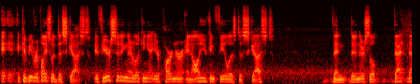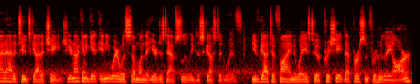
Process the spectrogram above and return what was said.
it, it could be replaced with disgust. If you're sitting there looking at your partner and all you can feel is disgust then then there's a, that that attitude's got to change. You're not going to get anywhere with someone that you're just absolutely disgusted with. You've got to find ways to appreciate that person for who they are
